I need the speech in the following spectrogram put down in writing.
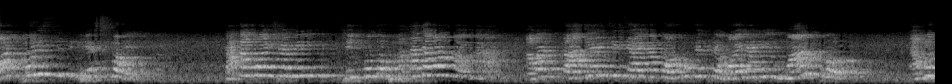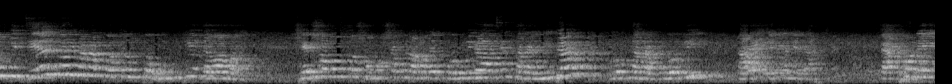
অড পরিস্থিতি ফেস করে। টাকা পয়সা নেই, ঠিকমতো ভাতা দেওয়া হয় না। আবার কাজের যে জায়গা, কর্মক্ষেত্রে হয়রানি মারধর এমনকি জেল জরিমানা পর্যন্ত হুমকিও দেওয়া হয়। সেই সমস্ত সমস্যাগুলো আমাদের কর্মীরা আছেন, তারা লিডার এবং তারা কর্মী। তারা এখানে রাখবেন। এখন এই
